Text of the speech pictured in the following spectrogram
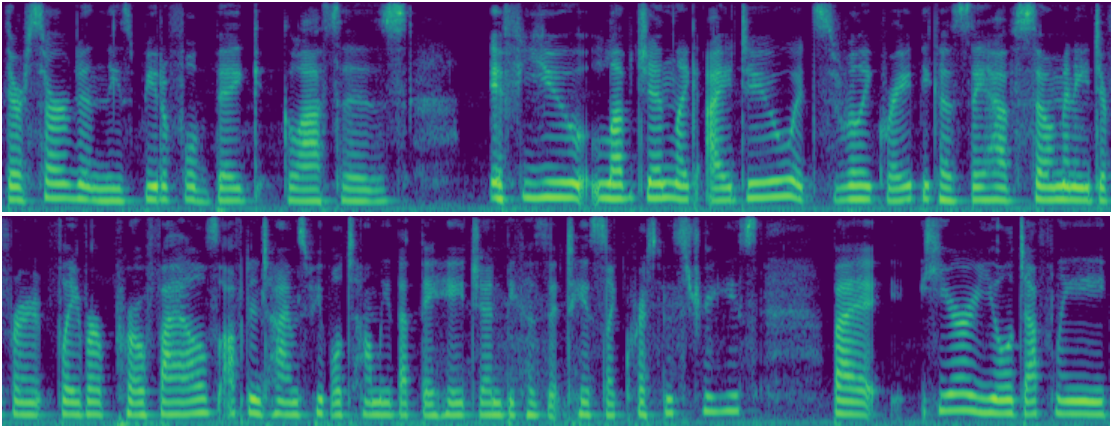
they're served in these beautiful big glasses. If you love gin like I do, it's really great because they have so many different flavor profiles. Oftentimes, people tell me that they hate gin because it tastes like Christmas trees. But here, you'll definitely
